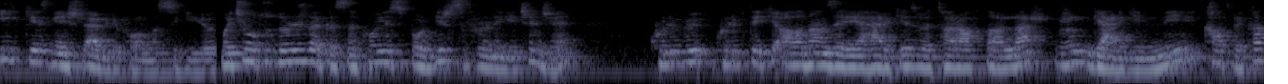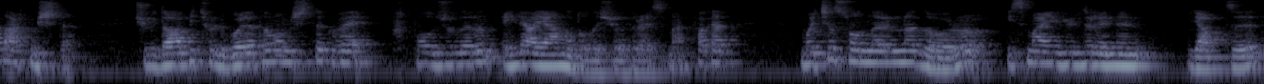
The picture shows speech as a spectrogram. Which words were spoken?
ilk kez Gençler Birliği forması giyiyor. Maçın 34. dakikasında Konyaspor 1-0 öne geçince kulübü, kulüpteki A'dan Z'ye herkes ve taraftarların gerginliği kat ve kat artmıştı. Çünkü daha bir türlü gol atamamıştık ve futbolcuların eli ayağına dolaşıyordu resmen. Fakat maçın sonlarına doğru İsmail Güldüren'in yaptığı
